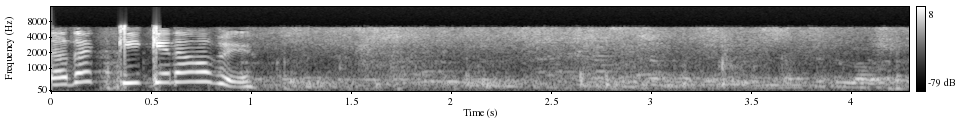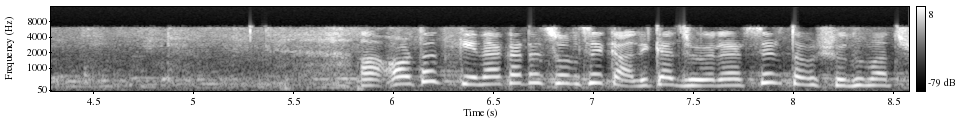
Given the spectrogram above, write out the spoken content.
দাদা, কি কেনা হবে? অর্থাৎ কেনাকাটা চলছে কালিকা জুয়েলার্সের তবে শুধুমাত্র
